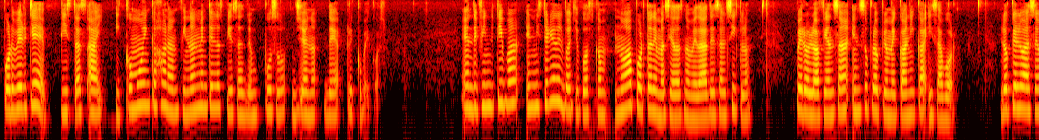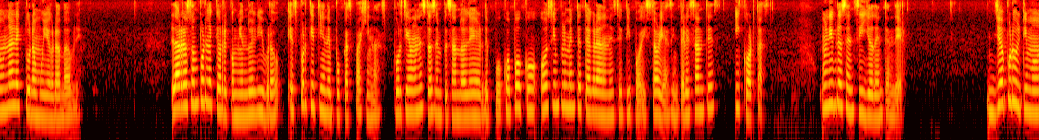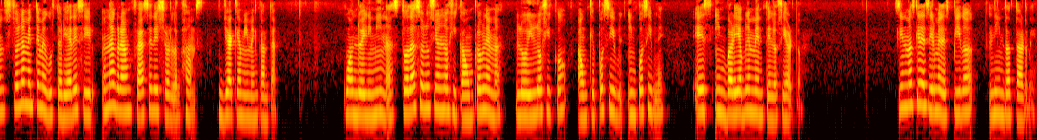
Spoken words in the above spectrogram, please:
por ver qué pistas hay y cómo encajarán finalmente las piezas de un puzzle lleno de recovecos. En definitiva, el misterio del Valle Boscombe no aporta demasiadas novedades al ciclo, pero lo afianza en su propia mecánica y sabor, lo que lo hace una lectura muy agradable. La razón por la que recomiendo el libro es porque tiene pocas páginas, por si aún estás empezando a leer de poco a poco o simplemente te agradan este tipo de historias interesantes y cortas. Un libro sencillo de entender. Ya por último, solamente me gustaría decir una gran frase de Sherlock Holmes, ya que a mí me encanta. Cuando eliminas toda solución lógica a un problema, lo ilógico aunque posible, imposible, es invariablemente lo cierto. Sin más que decir, me despido. Linda tarde.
